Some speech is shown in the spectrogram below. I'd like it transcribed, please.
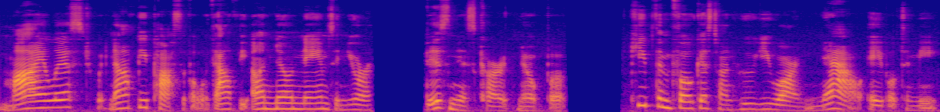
my list would not be possible without the unknown names in your business card notebook. Keep them focused on who you are now able to meet,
